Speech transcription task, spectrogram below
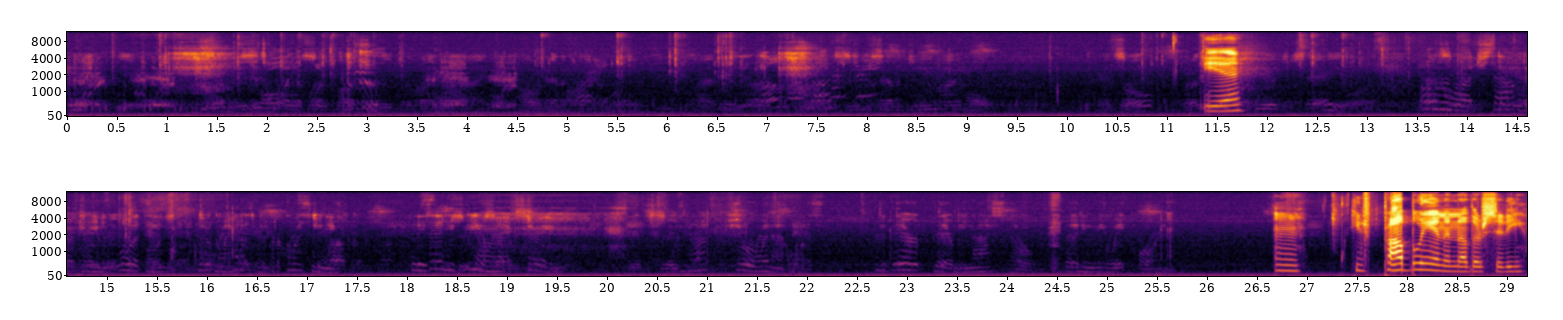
Overwatch stopped our train at Woods and took my husband for questioning. They said he'd be on the next train. I'm not sure when that was. They're, they'd be nice, though, letting me wait for him. Mm. He's probably in another city.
